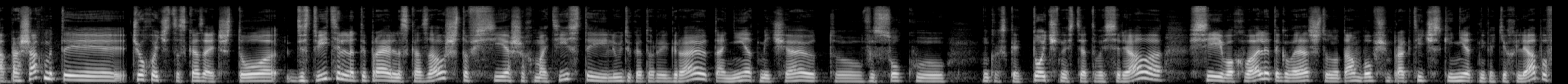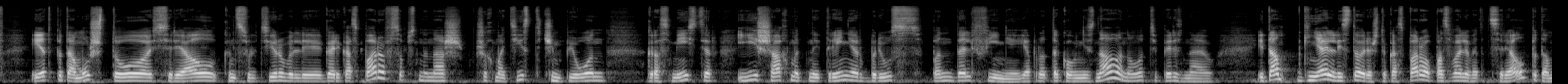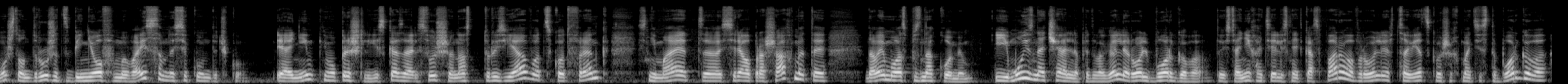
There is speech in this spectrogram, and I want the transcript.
А про шахматы что хочется сказать, что действительно ты правильно сказал, что все шахматисты и люди, которые играют, они отмечают э, высокую ну, как сказать, точность этого сериала. Все его хвалят и говорят, что ну, там, в общем, практически нет никаких ляпов. И это потому, что сериал консультировали Гарри Каспаров, собственно, наш шахматист, чемпион гроссмейстер и шахматный тренер Брюс Пандальфини. Я, правда, такого не знала, но вот теперь знаю. И там гениальная история, что Каспарова позвали в этот сериал, потому что он дружит с Бенёфом и Вайсом на секундочку. И они к нему пришли и сказали, слушай, у нас друзья, вот Скотт Фрэнк снимает э, сериал про шахматы, давай мы вас познакомим. И ему изначально предлагали роль Боргова. То есть они хотели снять Каспарова в роли советского шахматиста Боргова.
